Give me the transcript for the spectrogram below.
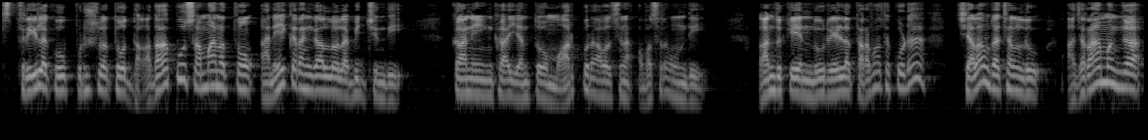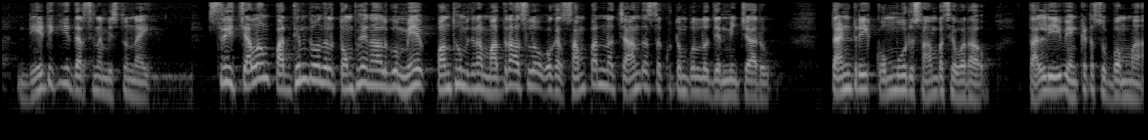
స్త్రీలకు పురుషులతో దాదాపు సమానత్వం అనేక రంగాల్లో లభించింది. కానీ ఇంకా ఎంతో మార్పు రావాల్సిన అవసరం ఉంది. అందుకే నూరేళ్ళ తర్వాత కూడా చలం రచనలు అజరామంగా నేటికీ దర్శనమిస్తున్నాయి. శ్రీ చలం పద్దెనిమిది వందల తొంభై నాలుగు మే పంతొమ్మిదిన మద్రాసులో ఒక సంపన్న చాందస్త కుటుంబంలో జన్మించారు. తండ్రి కొమ్మూరు సాంబశివరావు తల్లి వెంకట సుబ్బమ్మ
